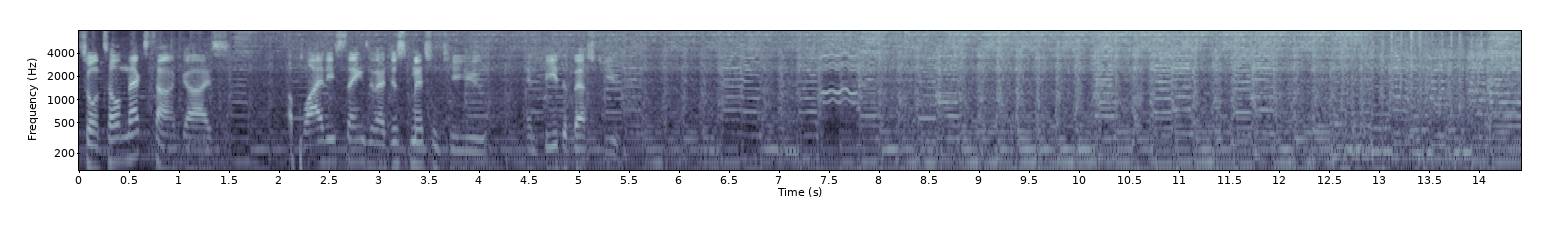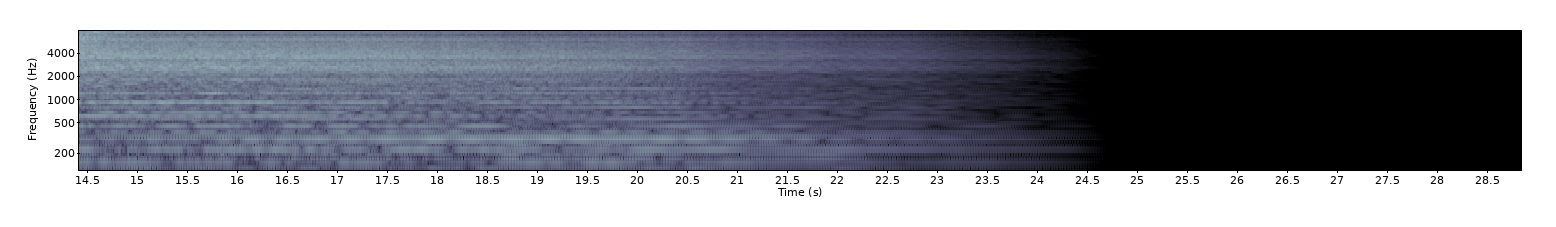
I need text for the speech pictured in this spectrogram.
So until next time, guys, apply these things that I just mentioned to you and be the best you.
